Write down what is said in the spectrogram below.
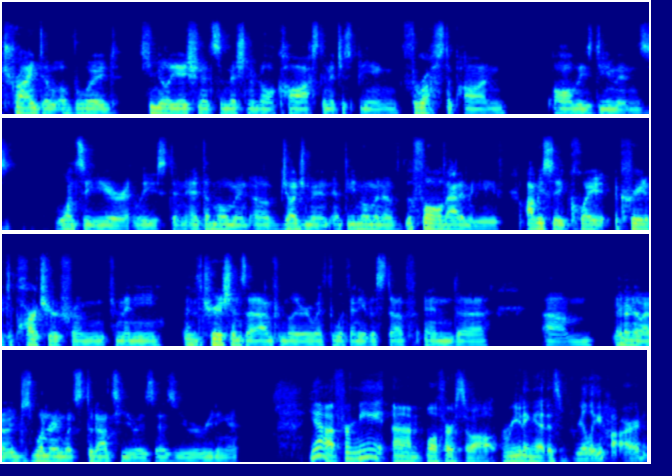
trying to avoid humiliation and submission at all cost and it just being thrust upon all these demons once a year at least and at the moment of judgment at the moment of the fall of adam and eve obviously quite a creative departure from from any and the traditions that i'm familiar with with any of this stuff and uh um i don't know i'm just wondering what stood out to you as as you were reading it yeah, for me, um, well, first of all, reading it is really hard.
